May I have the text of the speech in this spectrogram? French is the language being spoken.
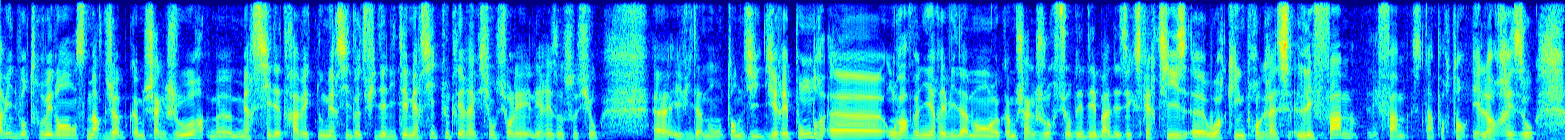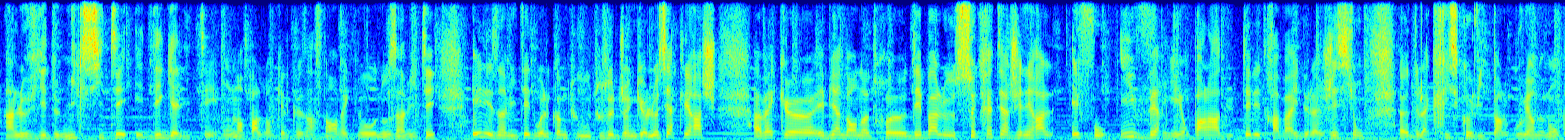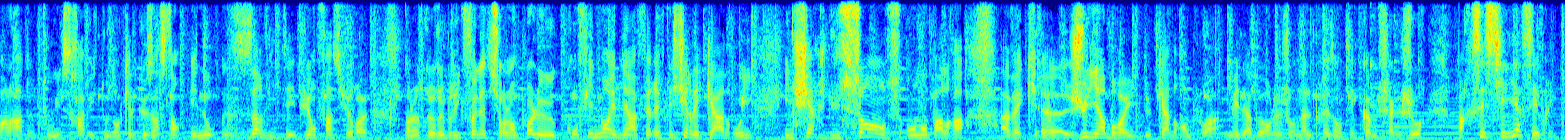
Ravi de vous retrouver dans Smart Job comme chaque jour. Euh, merci d'être avec nous, merci de votre fidélité, merci de toutes les réactions sur les, réseaux sociaux. Euh, évidemment, on tente d'y répondre. Euh, on va revenir évidemment comme chaque jour sur des débats, des expertises. Working Progress, les femmes, les femmes c'est important, et leur réseau, un levier de mixité et d'égalité. On en parle dans quelques instants avec nos, invités et les invités de Welcome to, the Jungle. Le cercle RH avec eh bien, dans notre débat le secrétaire général FO, Yves Verrier. On parlera du télétravail, de la gestion de la la crise Covid par le gouvernement. On parlera de tout. Il sera avec nous dans quelques instants et nos invités. Puis enfin, sur, euh, dans notre rubrique Fenêtre sur l'emploi, le confinement eh bien, a fait réfléchir les cadres. Oui, ils cherchent du sens. On en parlera avec euh, Julien Breuil de Cadre Emploi. Mais d'abord, le journal présenté comme chaque jour par Cécilia Sévry.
